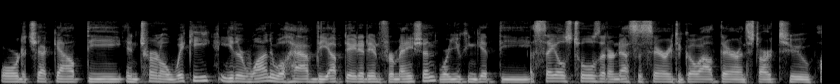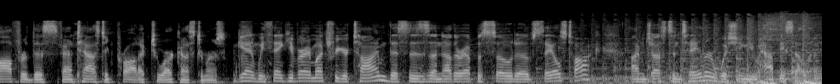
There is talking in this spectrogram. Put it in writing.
or to check out the internal wiki. Either one will have the updated information where you can get the sales tools that are necessary to go out there and start to offer this fantastic product to our customers. Again, we thank you very much for your time time. This is another episode of Sales Talk. I'm Justin Taylor, wishing you happy selling.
